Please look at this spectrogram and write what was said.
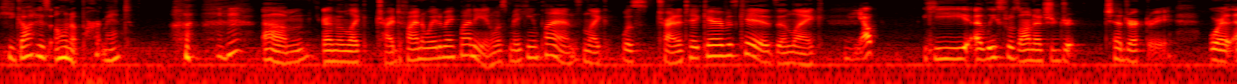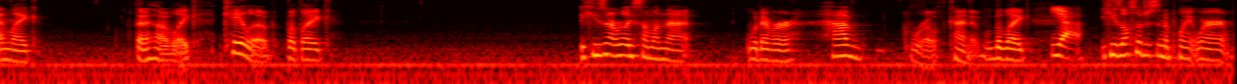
he got his own apartment. Um, and then like tried to find a way to make money and was making plans and like was trying to take care of his kids and like Yep. he at least was on a tra- trajectory where and like then i thought of like caleb but like he's not really someone that would ever have growth kind of but like Yeah. he's also just in a point where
